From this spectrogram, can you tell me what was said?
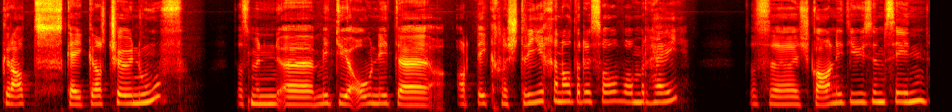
grad, es geht gerade schön auf. Dass wir, äh, wir auch nicht äh, Artikel streichen oder so, die wir haben. Das äh, ist gar nicht in unserem Sinn.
